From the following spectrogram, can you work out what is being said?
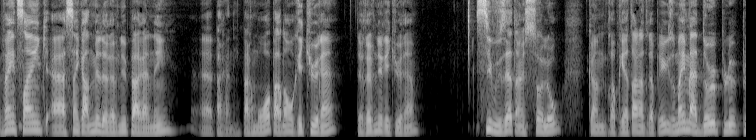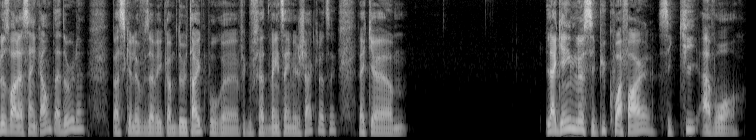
25 à 50 000 de revenus par année, euh, par année, par mois, pardon, récurrent, de revenus récurrents. Si vous êtes un solo comme propriétaire d'entreprise, ou même à deux, plus, plus vers le 50 à deux, là, parce que là, vous avez comme deux têtes pour. Euh, fait que vous faites 25 000 chaque, là, tu sais. Fait que la game, là, c'est plus quoi faire, c'est qui avoir.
